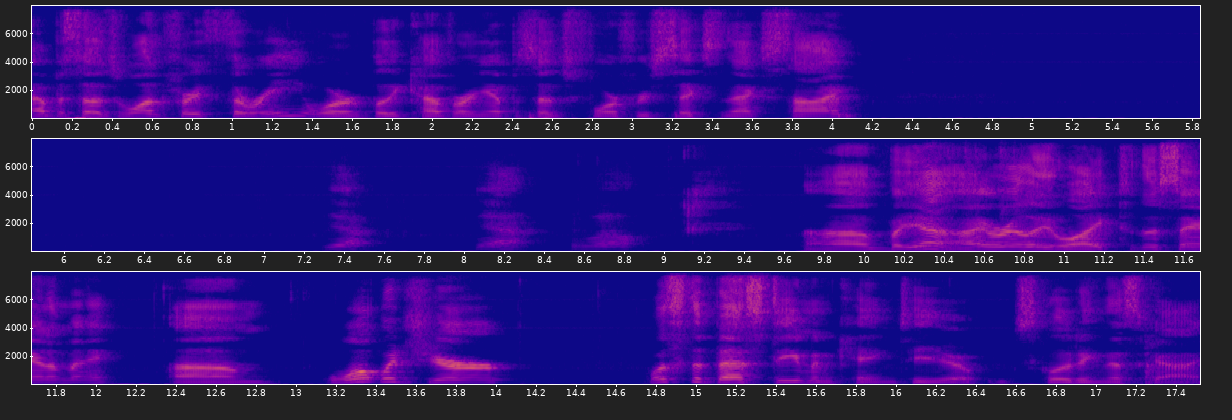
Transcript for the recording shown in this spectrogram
episodes one through three, we'll be covering episodes four through six next time. Yeah. Yeah. We will. Uh, but yeah, I really liked this anime. Um, what would your what's the best Demon King to you, excluding this guy?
